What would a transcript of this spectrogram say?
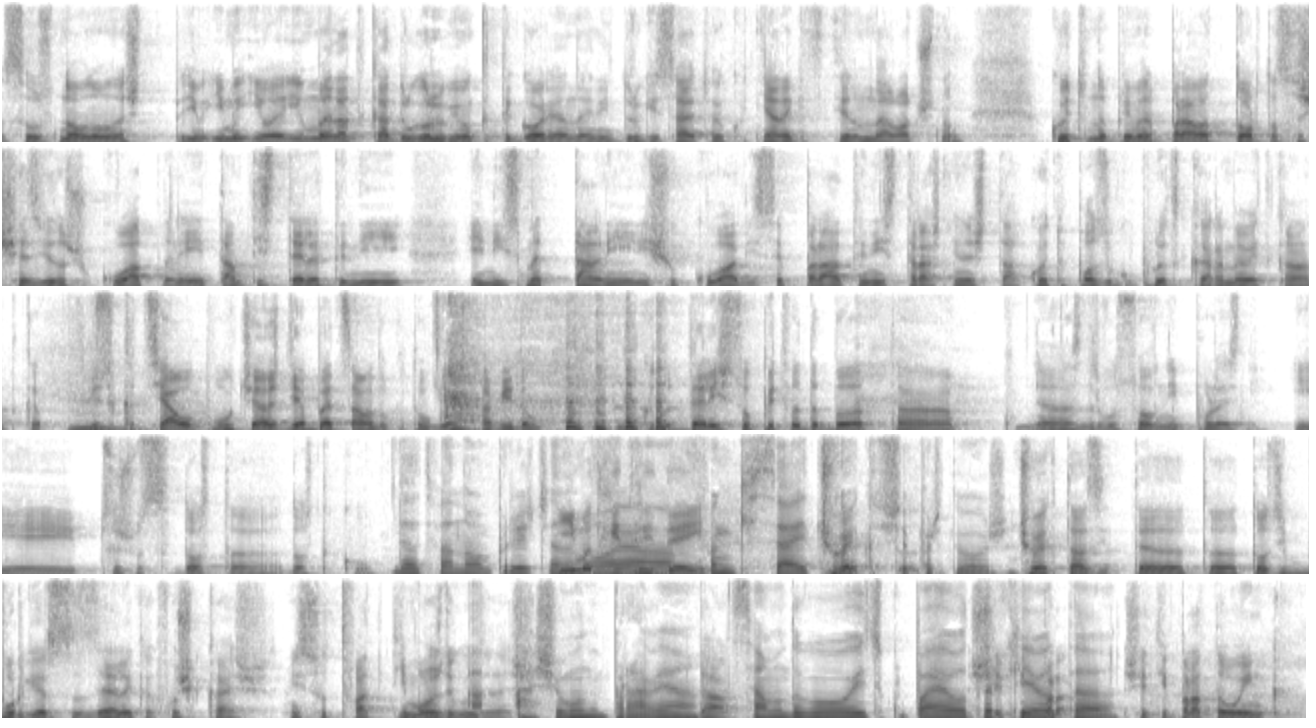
са основно нещ... има, има, има една така друга любима категория на едни други сайтове, които няма да ги цитирам нарочно, които, например, правят торта с 6 вида шоколад, нали, и там ти стелят едни, едни сметани, едни шоколади, се правят едни страшни неща, които после го правят с карамел и така нататък. Смисъл, като цяло получаваш диабет само докато го гледаш това видео, докато Делиш се опитват да бъдат а, а, здравословни и полезни. И всъщност са доста, доста cool. Да, това много прилича на Имат хитри идеи. сайт, Човек- ще предложа. Човек, тази, този бургер с зеле, какво ще кажеш? Мисля, това ти можеш да го А, изядеш. аз ще го направя. Да. Само да го изкопая от ще, ти, архивата. пра- ще ти прата линк.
